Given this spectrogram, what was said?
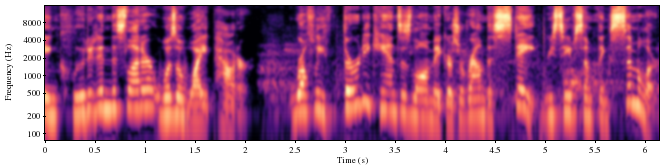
Included in this letter was a white powder. Roughly 30 Kansas lawmakers around the state received something similar.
